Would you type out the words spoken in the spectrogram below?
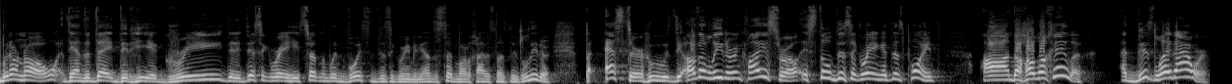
we don't know. At the end of the day, did he agree? Did he disagree? He certainly wouldn't voice his disagreement. He understood Mordechai was supposed to be the leader. But Esther, who is the other leader in Klal Yisrael, is still disagreeing at this point on the halachelech at this late hour,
